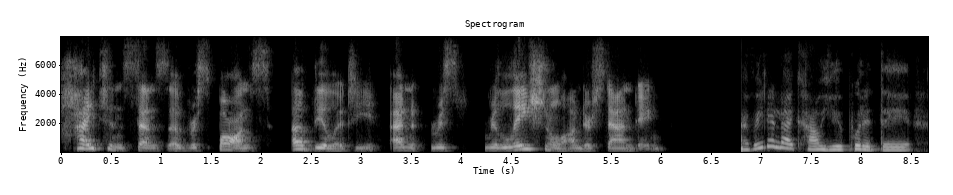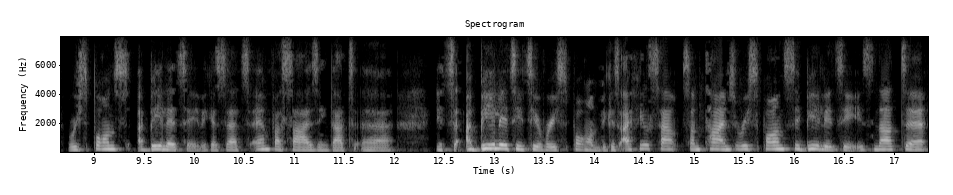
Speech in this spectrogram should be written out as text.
heightened sense of response ability and res- relational understanding. I really like how you put it, the responsibility, because that's emphasizing that uh, it's ability to respond. Because I feel some, sometimes responsibility is not uh,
